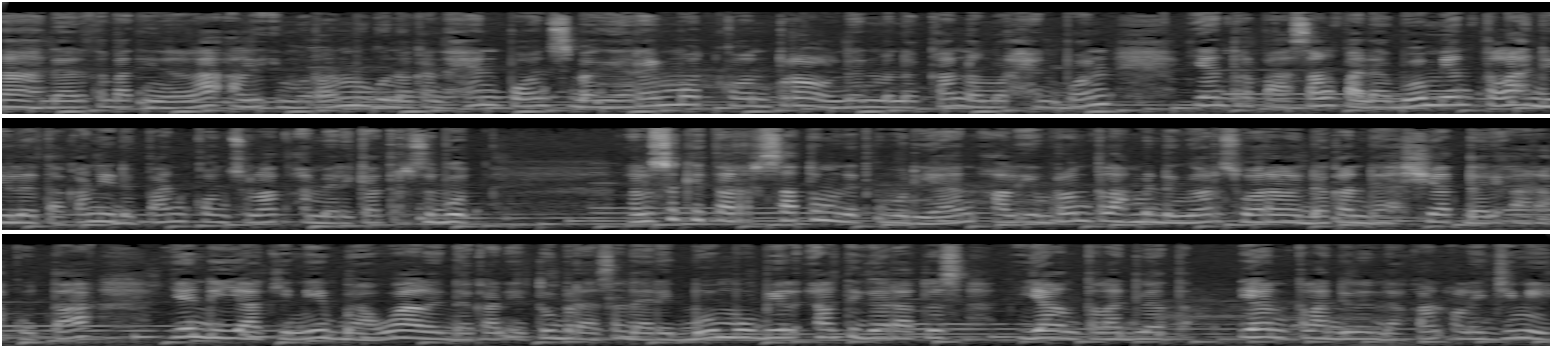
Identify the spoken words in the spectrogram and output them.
Nah, dari tempat inilah Ali Imron menggunakan handphone sebagai remote control dan menekan nomor handphone yang terpasang pada bom yang telah diletakkan di depan konsulat Amerika tersebut. Lalu sekitar satu menit kemudian, Ali Imron telah mendengar suara ledakan dahsyat dari arah Kuta yang diyakini bahwa ledakan itu berasal dari bom mobil L300 yang telah, diletak, yang telah diledakkan oleh Jimmy.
